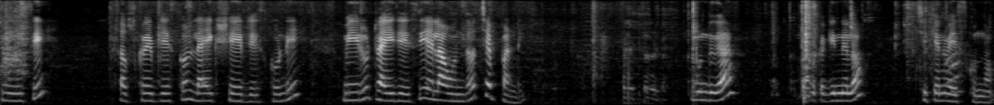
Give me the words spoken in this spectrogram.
చూసి సబ్స్క్రైబ్ చేసుకొని లైక్ షేర్ చేసుకోండి. మీరు ట్రై చేసి ఎలా ఉందో చెప్పండి. ముందుగా ఒక గిన్నెలో చికెన్ వేసుకుందాం.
